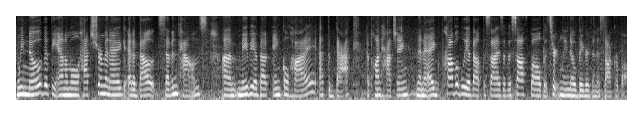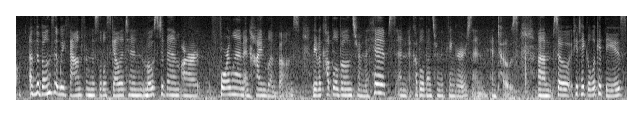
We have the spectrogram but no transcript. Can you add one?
We know that the animal hatched from an egg at about seven pounds, um, maybe about ankle high at the back upon hatching, and an egg probably about the size of a softball, but certainly no bigger than a soccer ball. Of the bones that we found from this little skeleton, most of them are forelimb and hindlimb bones. We have a couple of bones from the hips and a couple of bones from the fingers and, and toes. Um, so if you take a look at these,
